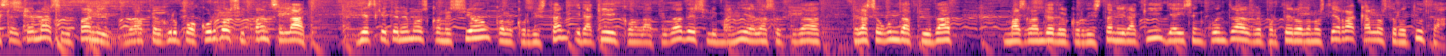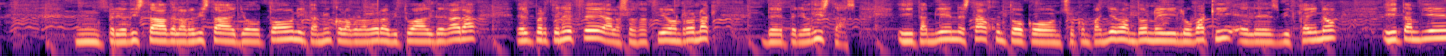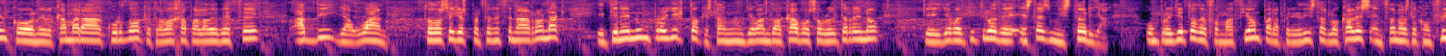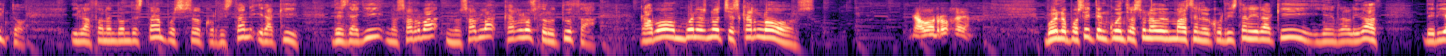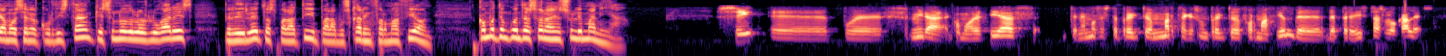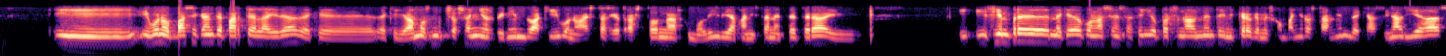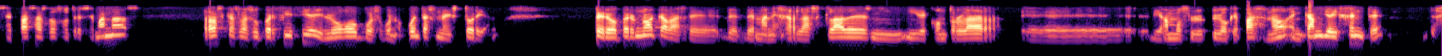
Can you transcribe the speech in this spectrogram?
Es el tema Silfani, lo hace el grupo kurdo Sipan Selat. Y es que tenemos conexión con el Kurdistán iraquí, con la ciudad de Sulimanía, es la, la segunda ciudad más grande del Kurdistán iraquí, y ahí se encuentra el reportero de Nostierra, Carlos Torotuza, un periodista de la revista Yotón y también colaborador habitual de Gara. Él pertenece a la asociación RONAC de periodistas y también está junto con su compañero Andoni Lubaki, él es vizcaíno, y también con el cámara kurdo que trabaja para la BBC, Abdi Yawan. Todos ellos pertenecen a RONAC y tienen un proyecto que están llevando a cabo sobre el terreno que lleva el título de Esta es mi historia, un proyecto de formación para periodistas locales en zonas de conflicto. Y la zona en donde están pues es el Kurdistán iraquí. Desde allí nos habla, nos habla Carlos Zorutuza. Gabón, buenas noches, Carlos. Gabón Roge. Bueno, pues ahí te encuentras una vez más en el Kurdistán iraquí y en realidad diríamos en el Kurdistán, que es uno de los lugares predilectos para ti, para buscar información. ¿Cómo te encuentras ahora en Sulemania? Sí, eh, pues mira, como decías, tenemos este proyecto en marcha, que es un proyecto de formación de, de periodistas locales. Y, y, bueno, básicamente parte de la idea de que, de que llevamos muchos años viniendo aquí, bueno, a estas y otras zonas como Libia, Afganistán, etcétera, y, y, siempre me quedo con la sensación yo personalmente, y creo que mis compañeros también, de que al final llegas, pasas dos o tres semanas, rascas la superficie y luego, pues bueno, cuentas una historia. Pero, pero no acabas de, de, manejar las claves ni, ni de controlar, eh, digamos, lo que pasa, ¿no? En cambio hay gente,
